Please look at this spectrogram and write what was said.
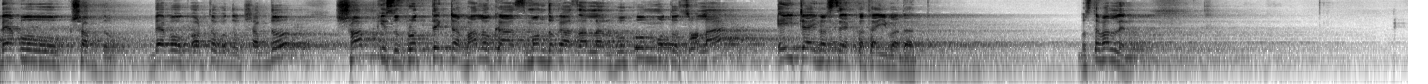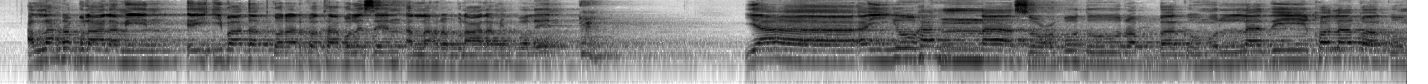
ব্যাপক শব্দ, ব্যাপক অর্থবোধক শব্দ। সব কিছু প্রত্যেকটা ভালো কাজ, মন্দ কাজ আল্লাহর হুকুম মতো চলা, এইটাই হচ্ছে এক কথা ইবাদত। বুঝতে পারলেন? আল্লাহ রব্বুল আলমিন এই ইবাদত করার কথা বলেছেন। আল্লাহ রব্বুল আলমিন বলেন يا أيها الناس اعبدوا ربكم الذي خلقكم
